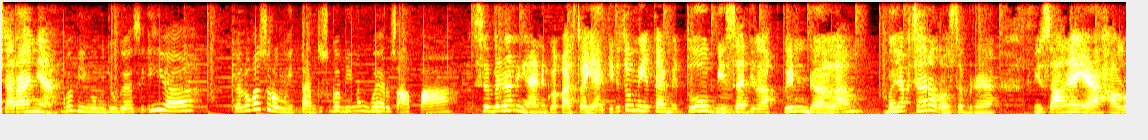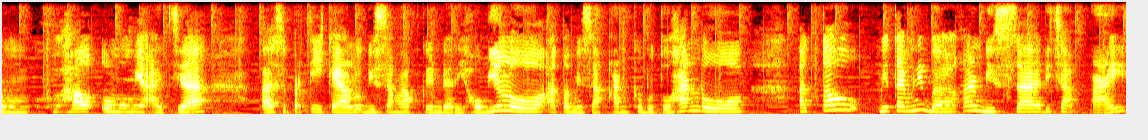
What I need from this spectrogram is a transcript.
Caranya Gue bingung juga sih. Iya. Ya lu kan suruh me time, terus gue bingung gue harus apa. sebenarnya nih gue kasih tau ya. Jadi tuh me time itu bisa dilakuin dalam banyak cara loh sebenarnya. Misalnya ya hal umum, hal umumnya aja eh, seperti kayak lo bisa ngelakuin dari hobi lo atau misalkan kebutuhan lo atau me time ini bahkan bisa dicapai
